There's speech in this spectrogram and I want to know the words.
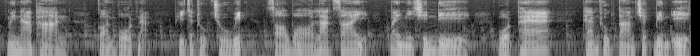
ตไม่น่าผ่าน ก่อนโหวตน่ะ พี่จะถูกชูวิทย์สวลากไส้ ไม่มีชิ้นดี โหวตแพ้ แถมถูกตามเช็คบินอีก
